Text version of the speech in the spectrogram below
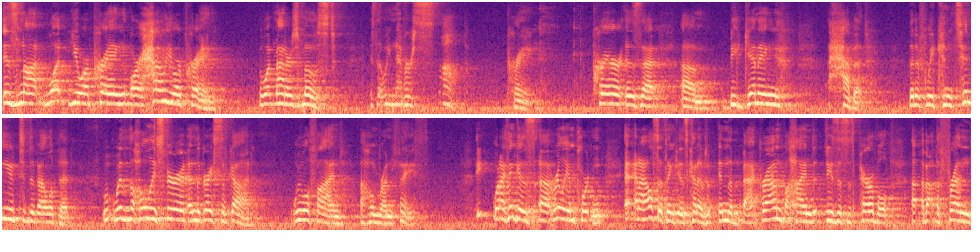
is not what you are praying or how you are praying, but what matters most is that we never stop praying. Prayer is that um, beginning habit that if we continue to develop it with the Holy Spirit and the grace of God, we will find a home run faith. What I think is uh, really important, and I also think is kind of in the background behind Jesus' parable uh, about the friend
